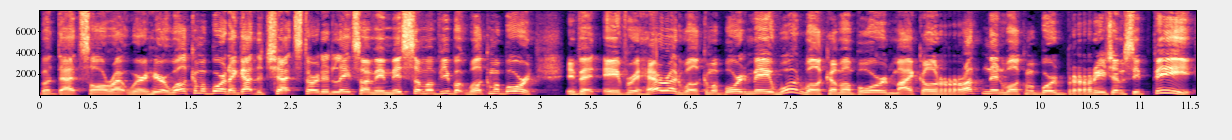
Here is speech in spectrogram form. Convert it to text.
but that's all right. We're here. Welcome aboard. I got the chat started late, so I may miss some of you, but welcome aboard. Yvette Avery Herod, welcome aboard. May Wood, welcome aboard. Michael Rutnan, welcome aboard. Bridge MCP.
